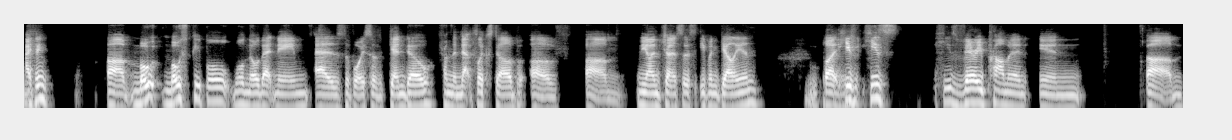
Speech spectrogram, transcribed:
I think um, mo- most people will know that name as the voice of Gendo from the Netflix dub of um, Neon Genesis Evangelion. But he's he's he's very prominent in um,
